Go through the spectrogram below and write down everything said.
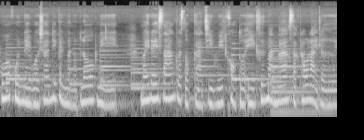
พวกคุณในเวอร์ชั่นที่เป็นมนุษย์โลกนี้ ไม่ได้สร้างประสบการณ์ชีวิตของตัวเองขึ้นมามากสักเท่าไหร่เลย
